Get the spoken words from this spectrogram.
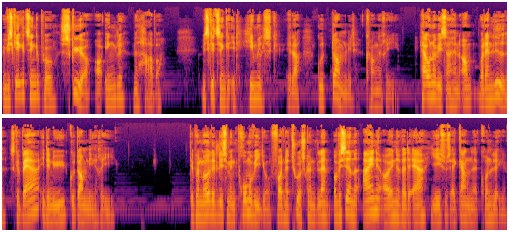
men vi skal ikke tænke på skyer og engle med harper. Vi skal tænke et himmelsk eller guddommeligt kongerige. Her underviser han om, hvordan livet skal være i det nye guddommelige rige. Det er på en måde lidt ligesom en promovideo for et naturskønt land, hvor vi ser med egne øjne, hvad det er, Jesus er i gang med at grundlægge.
